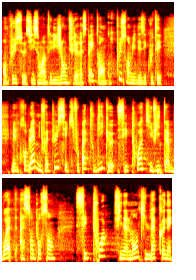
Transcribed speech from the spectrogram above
En plus euh, s'ils sont intelligents que tu les respectes t'as encore plus envie de les écouter. Mais le problème une fois de plus c'est qu'il faut pas que tu oublies que c'est toi qui vis ta boîte à 100% c'est toi finalement qui la connais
